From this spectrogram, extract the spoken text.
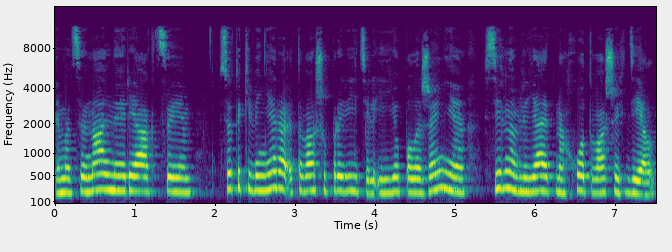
эмоциональные реакции — все-таки Венера — это ваш управитель, и ее положение сильно влияет на ход ваших дел.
